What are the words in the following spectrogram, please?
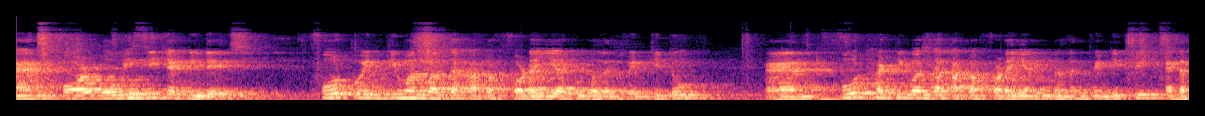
and for O' B C candidates four twenty one was the cut off for the year two thousand twenty two and 430 was the cutoff for the year 2023 and the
